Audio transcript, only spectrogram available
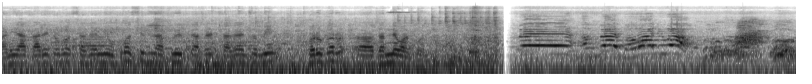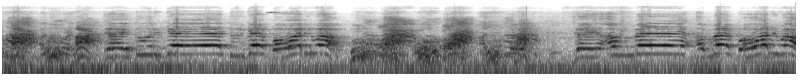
आणि या कार्यक्रमात सगळ्यांनी उपस्थिती दाखवली त्यासाठी सगळ्यांचं मी खरोखर धन्यवाद मानतो. जय दुर्गे दुर्गे भवानी वा. जय अंबे अंबे भवानी वा.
